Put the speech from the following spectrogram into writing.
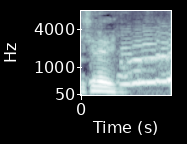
today.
